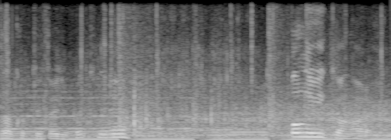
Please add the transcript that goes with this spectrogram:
Zakrutie to ide pekne. Plný výkon hore.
